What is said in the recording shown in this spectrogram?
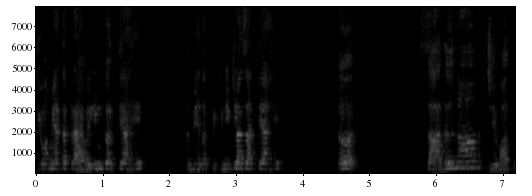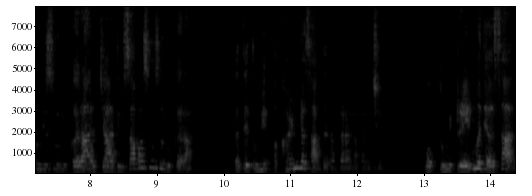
किंवा मी आता ट्रॅव्हलिंग करते आहे तर मी आता पिकनिकला जाते आहे. तर साधना जेव्हा तुम्ही सुरू कराल ज्या दिवसापासून सुरू कराल तर ते तुम्ही अखंड साधना करायला पाहिजे. मग तुम्ही ट्रेनमध्ये असाल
